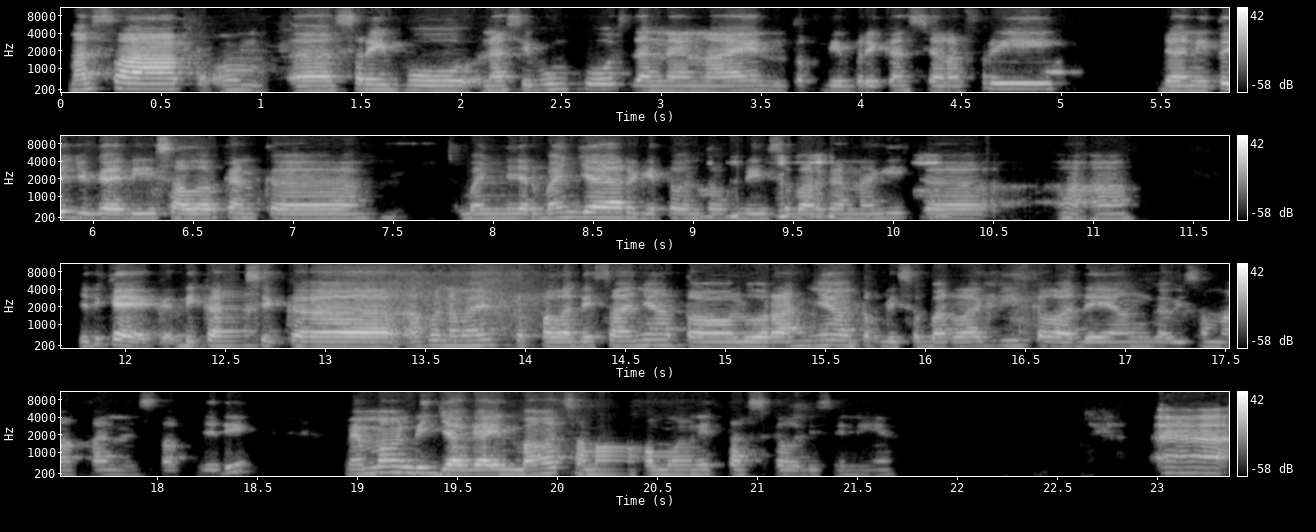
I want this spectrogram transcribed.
masak um, uh, seribu nasi bungkus dan lain-lain untuk diberikan secara free dan itu juga disalurkan ke banjar-banjar gitu untuk disebarkan lagi ke uh -uh. jadi kayak dikasih ke apa namanya kepala desanya atau lurahnya untuk disebar lagi kalau ada yang nggak bisa makan dan stuff jadi memang dijagain banget sama komunitas kalau di sini ya. Uh,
